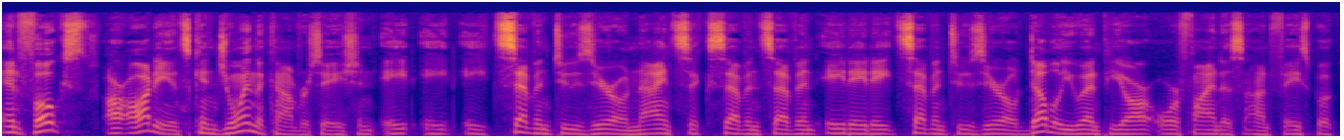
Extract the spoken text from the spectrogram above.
And folks, our audience can join the conversation 888-720-9677, 888-720-WNPR, or find us on Facebook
